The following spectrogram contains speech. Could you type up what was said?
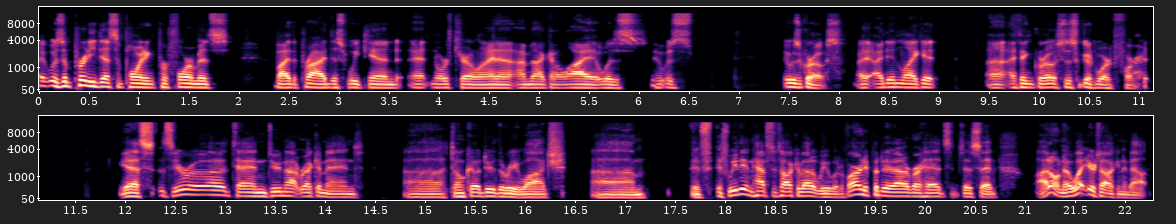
it was a pretty disappointing performance by the Pride this weekend at North Carolina. I'm not gonna lie, it was it was it was gross. I, I didn't like it. Uh, I think gross is a good word for it. Yes, zero out of ten. Do not recommend. Uh, don't go do the rewatch. Um, if if we didn't have to talk about it, we would have already put it out of our heads and just said, "I don't know what you're talking about."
